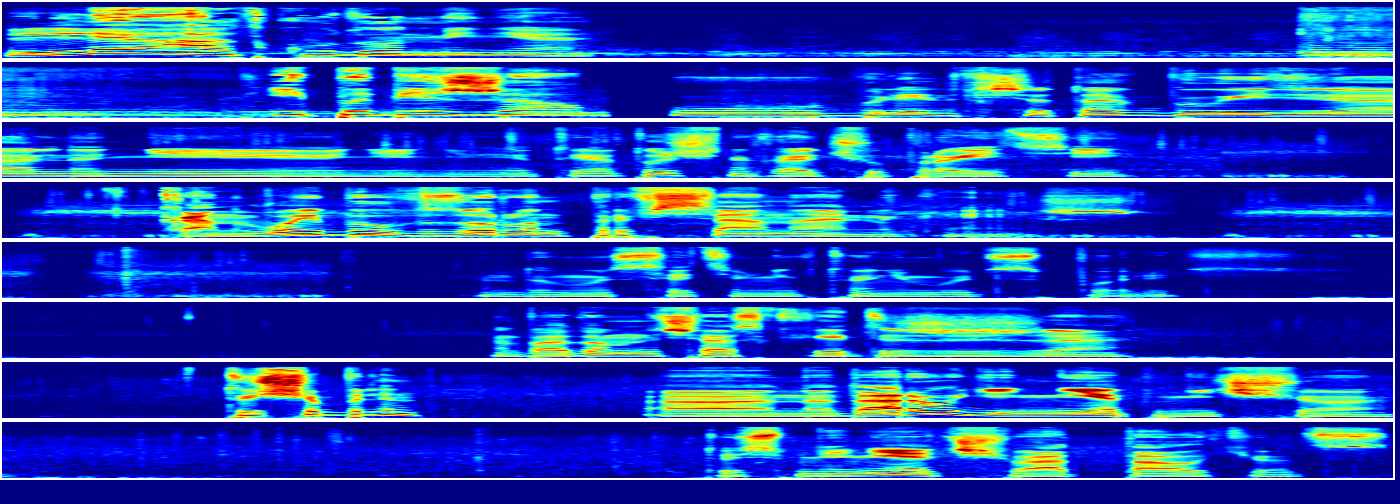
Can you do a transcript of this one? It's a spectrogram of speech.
Ля, откуда он меня? И побежал. О, блин, все так было идеально. Не-не-не, это я точно хочу пройти. Конвой был взорван профессионально, конечно. Думаю, с этим никто не будет спорить. А потом началась какая-то жижа. То еще, блин, а, на дороге нет ничего. То есть мне не от чего отталкиваться.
